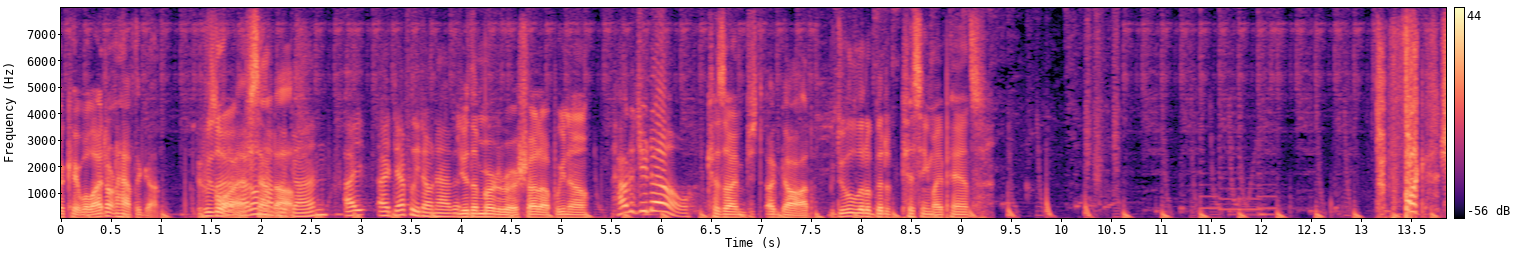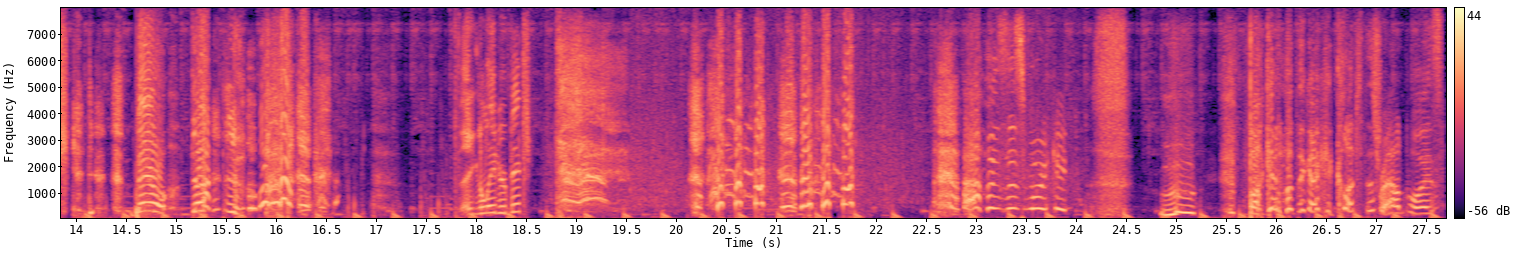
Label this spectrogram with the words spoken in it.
Okay, well I don't have the gun. Who's I, alive? I don't Sound have off. the gun. I, I definitely don't have it. you're the murderer. Shut up. We know. How did you know? Because I'm just a god. We do a little bit of pissing my pants. Fuck! Barrel! Later, bitch! How is this working? Ooh. Fuck, I don't think I can clutch this round, boys.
